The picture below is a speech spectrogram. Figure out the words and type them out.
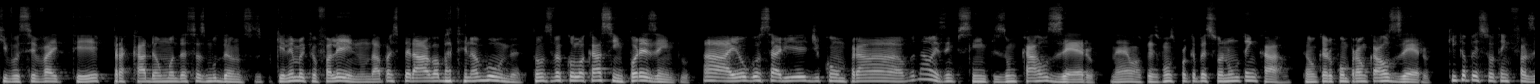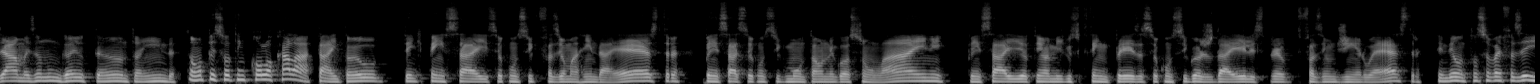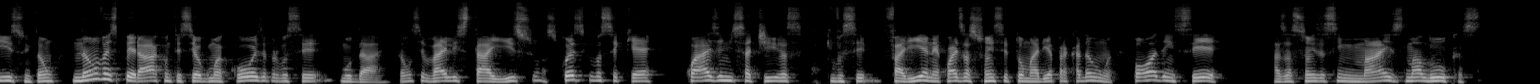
que você vai ter para cada uma dessas mudanças. Porque lembra que eu falei, não dá para esperar a água bater na bunda. Então você vai colocar assim, por exemplo, ah, eu gostaria de comprar, vou dar um exemplo simples, um carro zero, né? Vamos supor que a pessoa não tem carro. Então eu quero comprar um carro zero. O que, que a pessoa tem que fazer? Ah, mas eu não ganho tanto ainda. Então a pessoa tem que colocar lá. Tá, então eu tem que pensar aí se eu consigo fazer uma renda extra, pensar se eu consigo montar um negócio online, pensar aí, eu tenho amigos que têm empresa, se eu consigo ajudar eles para fazer um dinheiro extra, entendeu? Então você vai fazer isso. Então não vai esperar acontecer alguma coisa para você mudar. Então você vai listar isso, as coisas que você quer, quais iniciativas que você faria, né? Quais ações você tomaria para cada uma. Podem ser as ações assim mais malucas,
